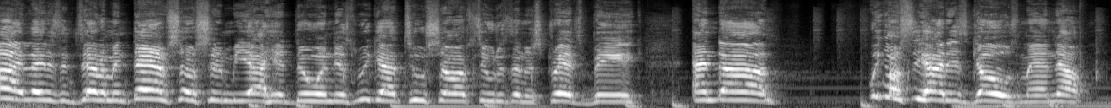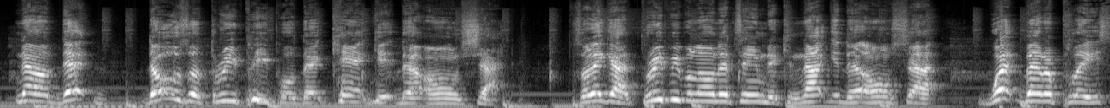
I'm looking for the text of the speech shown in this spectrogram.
All right, ladies and gentlemen, damn show shouldn't be out here doing this. We got two sharpshooters in a stretch big, and uh, we gonna see how this goes, man. Now, now that those are three people that can't get their own shot. So they got three people on their team that cannot get their own shot. What better place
